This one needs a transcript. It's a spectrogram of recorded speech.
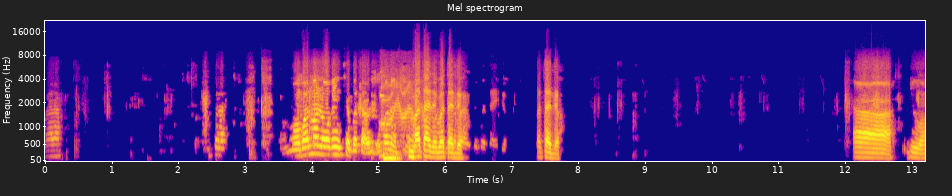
મારા મોબાઈલમાં લોગિન છે બતાવી દો બતાવી દો બતાવી દો બતાવી દો આ જુઓ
